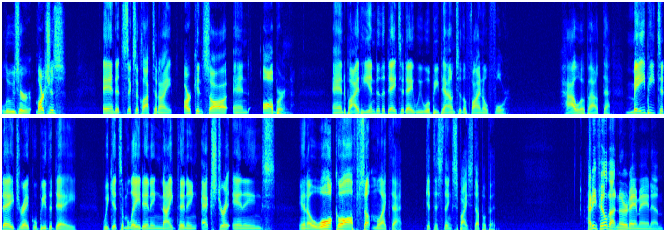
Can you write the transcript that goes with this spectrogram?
Loser marches, and at six o'clock tonight, Arkansas and Auburn. And by the end of the day today, we will be down to the final four. How about that? Maybe today, Drake, will be the day we get some late inning, ninth inning, extra innings, you know, walk off, something like that. Get this thing spiced up a bit. How do you feel about Notre Dame A&M?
